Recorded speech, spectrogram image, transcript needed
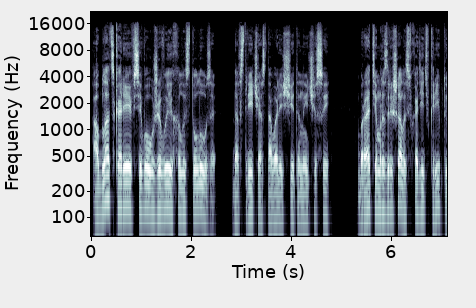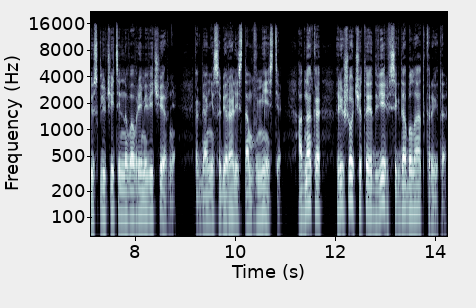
Аблад, скорее всего, уже выехал из Тулузы. До встречи оставались считанные часы. Братьям разрешалось входить в крипту исключительно во время вечерни, когда они собирались там вместе. Однако решетчатая дверь всегда была открыта,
